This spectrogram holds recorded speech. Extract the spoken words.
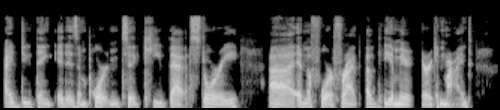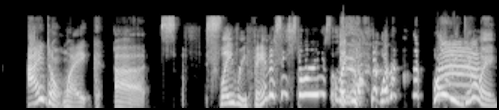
I do think it is important to keep that story uh, in the forefront of the American mind. I don't like uh, slavery fantasy stories. Like, what are, what are we doing?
